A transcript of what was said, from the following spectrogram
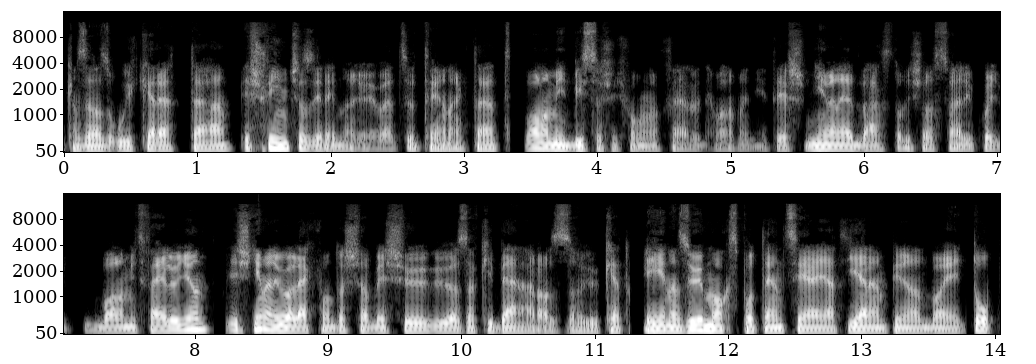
ezzel az új kerettel, és Finch azért egy nagyon jó edző tényleg, tehát valamit biztos, hogy fognak fejlődni valamennyit. És nyilván Edvársztól is azt várjuk, hogy valamit fejlődjön, és nyilván ő a legfontosabb, és ő, ő az, aki beárazza őket. Én az ő max potenciáját jelen pillanatban egy top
